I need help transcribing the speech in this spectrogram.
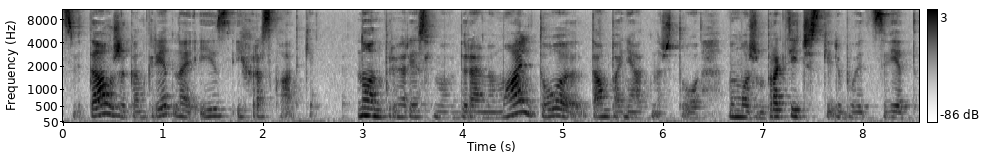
цвета уже конкретно из их раскладки. Ну, а, например, если мы выбираем эмаль, то там понятно, что мы можем практически любой цвет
